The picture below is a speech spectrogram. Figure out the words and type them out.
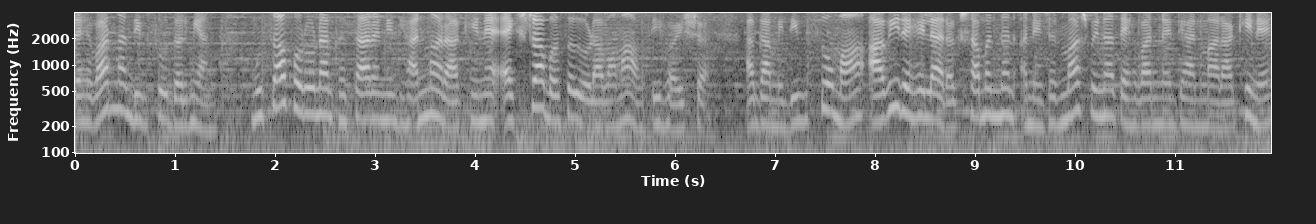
તહેવારના દિવસો દરમિયાન મુસાફરોના ઘસારાને ધ્યાનમાં રાખીને એક્સ્ટ્રા બસો દોડાવવામાં આવતી હોય છે. આગામી દિવસોમાં આવી રહેલા રક્ષાબંધન અને જન્માષ્ટમીના તહેવારને ધ્યાનમાં રાખીને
